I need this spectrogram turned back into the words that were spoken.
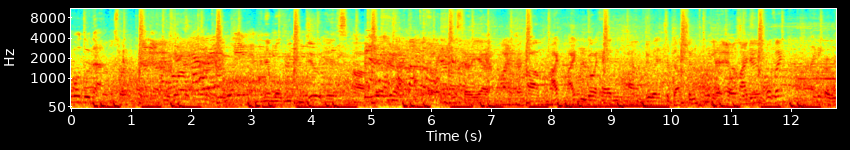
will do that. And then what we can do is, um, so yeah, um, I, I can go ahead and um, do an introduction. Yeah, am I doing the whole thing? Are we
